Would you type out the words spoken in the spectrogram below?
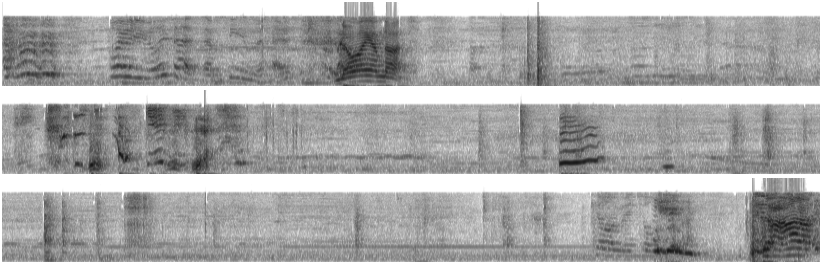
Boy, are you really that empty in the head? No, I am not. scared me. Ah!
